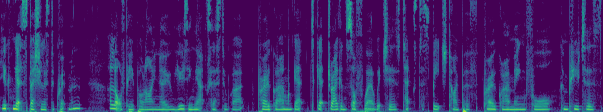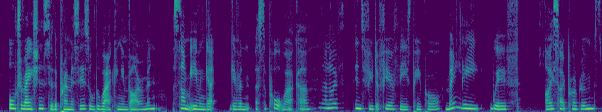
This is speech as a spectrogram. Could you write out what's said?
you can get specialist equipment. A lot of people I know using the Access to Work program get get Dragon software, which is text to speech type of programming for computers. Alterations to the premises or the working environment. Some even get given a support worker, and I've interviewed a few of these people, mainly with eyesight problems,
